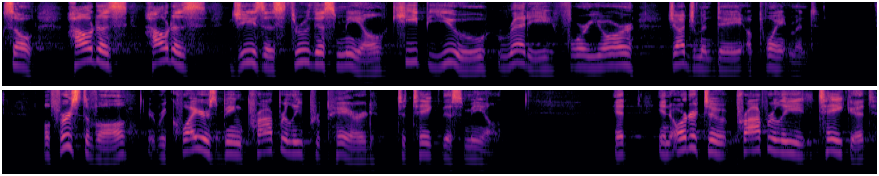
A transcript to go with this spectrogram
So, how does, how does Jesus, through this meal, keep you ready for your Judgment Day appointment? Well, first of all, it requires being properly prepared to take this meal. It, in order to properly take it,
